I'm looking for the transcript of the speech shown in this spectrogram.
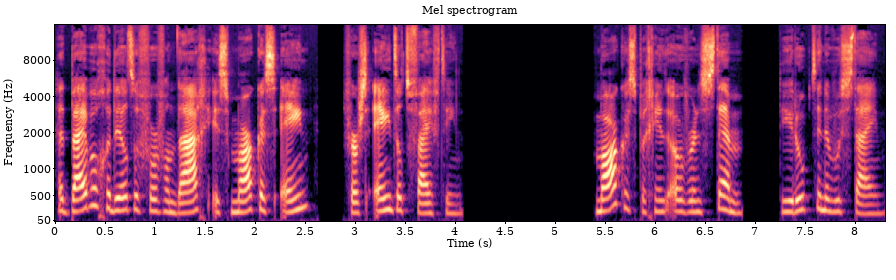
Het Bijbelgedeelte voor vandaag is Marcus 1, vers 1 tot 15. Marcus begint over een stem die roept in de woestijn,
